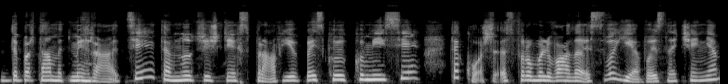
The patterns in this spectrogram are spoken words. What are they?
Департамент міграції та внутрішніх справ Європейської комісії також сформулювали своє визначення.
